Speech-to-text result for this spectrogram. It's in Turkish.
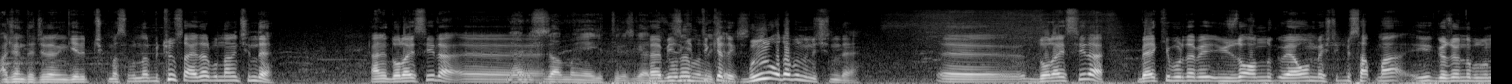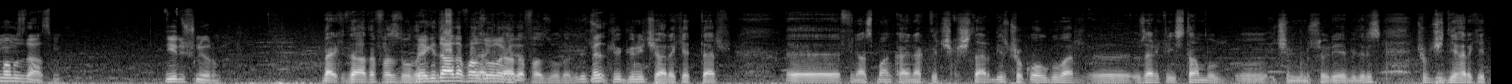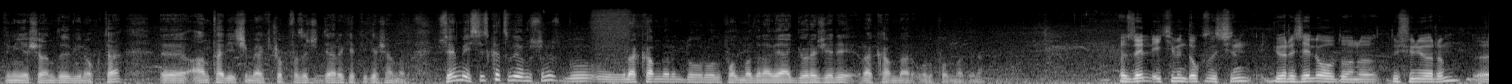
acentecilerin gelip çıkması bunlar bütün sayılar bunların içinde. Yani dolayısıyla e, Yani siz Almanya'ya gittiniz geldiniz. He, biz gittik geldik. Bunun o da bunun içinde. Ee, dolayısıyla belki burada bir %10'luk veya 15'lik bir sapmayı göz önünde bulunmamız lazım diye düşünüyorum. Belki daha da fazla olabilir. Belki daha da fazla Belki olabilir. daha da fazla olabilir. Çünkü gün içi hareketler, e, finansman kaynaklı çıkışlar birçok olgu var. E, özellikle İstanbul e, için bunu söyleyebiliriz. Çok ciddi hareketliliğin yaşandığı bir nokta. E, Antalya için belki çok fazla ciddi hareketlilik yaşanmadı. Hüseyin Bey siz katılıyor musunuz bu e, rakamların doğru olup olmadığına veya göreceli rakamlar olup olmadığına? Özellikle 2009 için göreceli olduğunu düşünüyorum Ee,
